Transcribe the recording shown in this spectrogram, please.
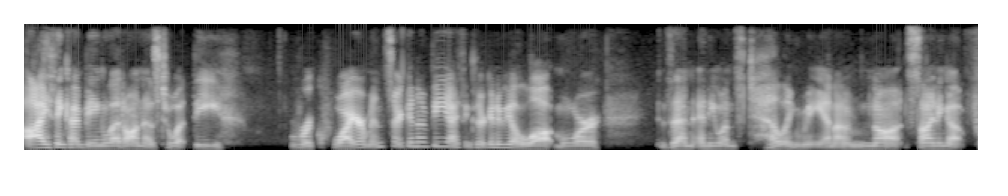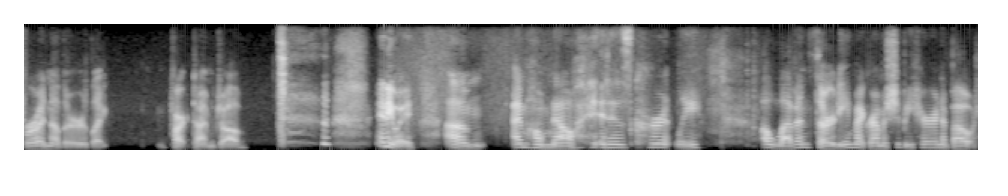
I think I'm being led on as to what the requirements are going to be. I think they're going to be a lot more than anyone's telling me, and I'm not signing up for another like part-time job. anyway, um, I'm home now. It is currently 11:30. My grandma should be here in about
